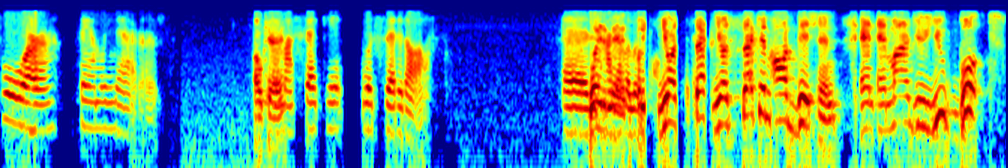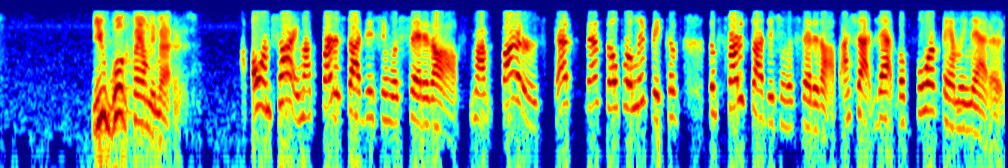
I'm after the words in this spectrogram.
for Family Matters, Okay. and my second was Set It Off. And Wait a I minute. So your sec- your second audition, and and mind you, you booked you booked Family Matters. Oh, I'm sorry. My first audition was Set It Off. My first. That's that's so prolific because the first audition was Set It Off. I shot that before Family Matters.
